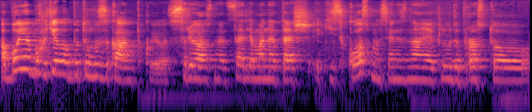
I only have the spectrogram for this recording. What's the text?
Або я би хотіла бути музиканткою. От серйозно, це для мене теж якийсь космос. Я не знаю, як люди просто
